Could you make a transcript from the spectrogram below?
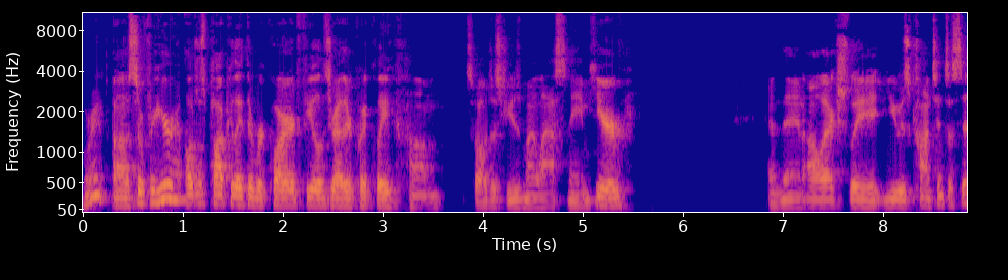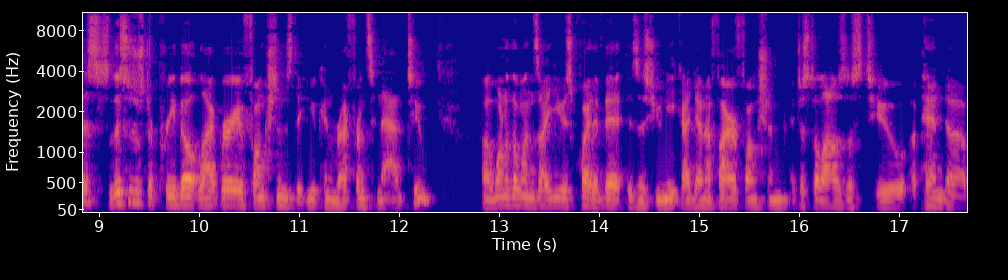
All right, uh, so for here, I'll just populate the required fields rather quickly. Um, so I'll just use my last name here. And then I'll actually use Content Assist. So this is just a pre-built library of functions that you can reference and add to. Uh, one of the ones I use quite a bit is this unique identifier function. It just allows us to append a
